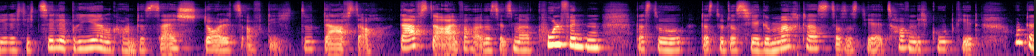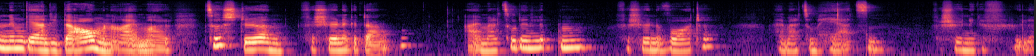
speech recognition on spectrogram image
hier richtig zelebrieren konntest. Sei stolz auf dich. Du darfst auch, darfst du einfach das jetzt mal cool finden, dass du, dass du das hier gemacht hast, dass es dir jetzt hoffentlich gut geht. Und dann nimm gern die Daumen einmal zur Stirn für schöne Gedanken Einmal zu den Lippen für schöne Worte, einmal zum Herzen für schöne Gefühle.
